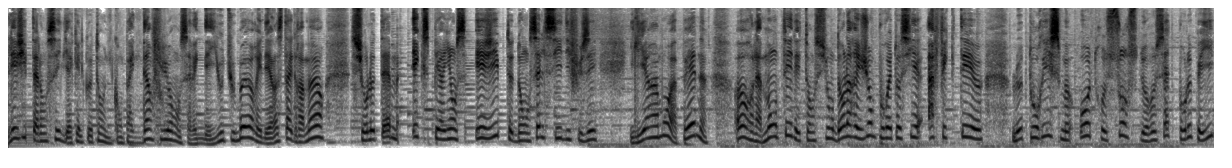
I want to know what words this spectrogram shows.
L'Égypte a lancé il y a quelque temps une campagne d'influence avec des youtubeurs et des instagrammeurs sur le thème Expérience Égypte dont celle-ci diffusée il y a un mois à peine. Or, la montée des tensions dans la région pourrait aussi affecter euh, le tourisme, autre source de recettes pour le pays.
